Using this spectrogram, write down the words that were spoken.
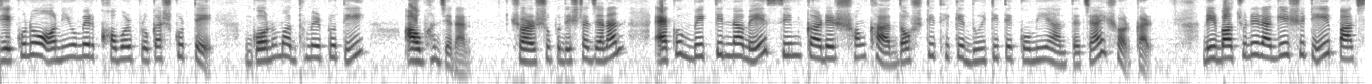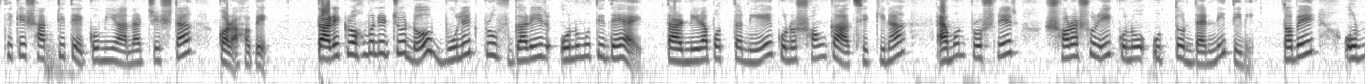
যে কোনো অনিয়মের খবর প্রকাশ করতে গণমাধ্যমের প্রতি আহ্বান জানান। স্বরাষ্ট্র উপদেষ্টা জানান একক ব্যক্তির নামে সিম কার্ডের সংখ্যা দশটি থেকে দুইটিতে কমিয়ে আনতে চায় সরকার। নির্বাচনের আগে সেটি পাঁচ থেকে সাতটিতে কমিয়ে আনার চেষ্টা করা হবে। তারেক রহমানের জন্য বুলেট প্রুফ গাড়ির অনুমতি দেয়ায় তার নিরাপত্তা নিয়ে কোনো শঙ্কা আছে কিনা এমন প্রশ্নের সরাসরি কোনো উত্তর দেননি তিনি। তবে অন্য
